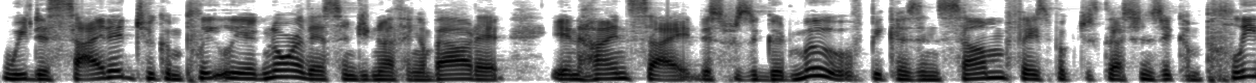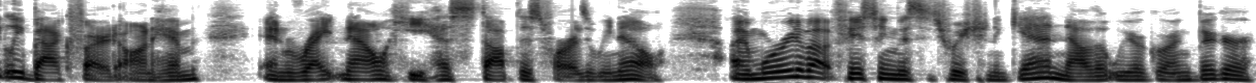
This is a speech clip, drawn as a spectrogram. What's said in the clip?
We decided to completely ignore this and do nothing about it. In hindsight, this was a good move because in some Facebook discussions, it completely backfired on him. And right now, he has stopped as far as we know. I'm worried about facing this situation again now that we are growing bigger.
